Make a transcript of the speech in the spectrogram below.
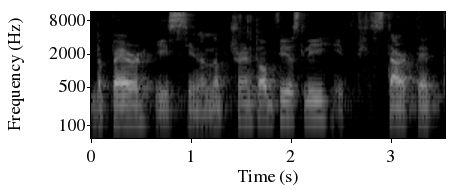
the pair is in an uptrend, obviously. It started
